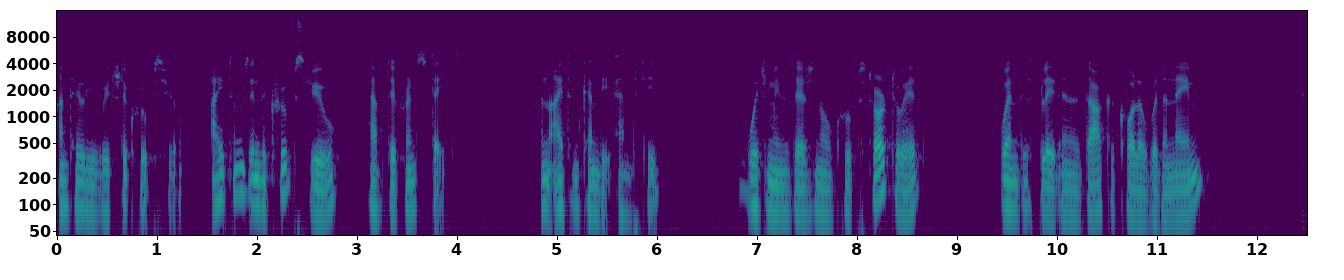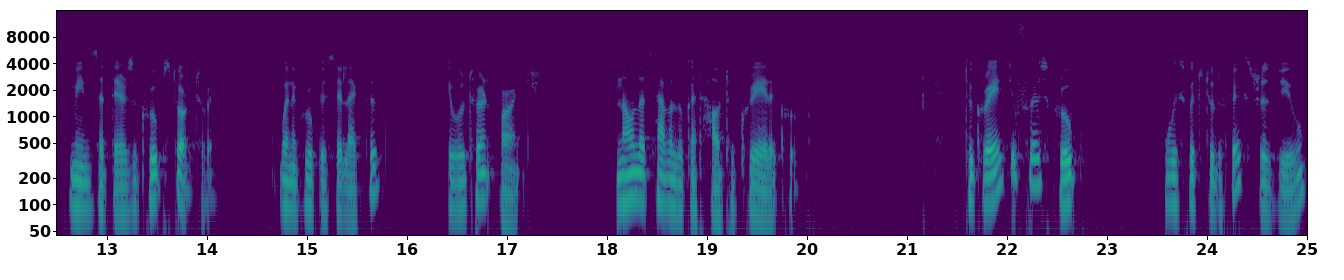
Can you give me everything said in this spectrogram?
until you reach the groups view. Items in the groups view have different states. An item can be empty, which means there's no group stored to it. When displayed in a darker color with a name, means that there's a group stored to it. When a group is selected, it will turn orange. Now let's have a look at how to create a group. To create your first group, we switch to the fixtures view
